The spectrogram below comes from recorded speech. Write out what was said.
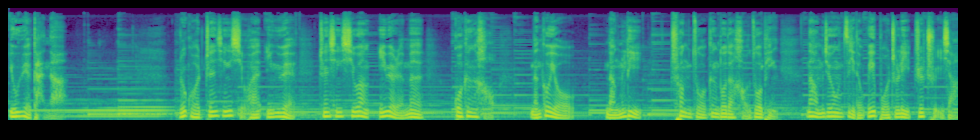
优越感呢？如果真心喜欢音乐，真心希望音乐人们过更好，能够有能力创作更多的好作品，那我们就用自己的微薄之力支持一下。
